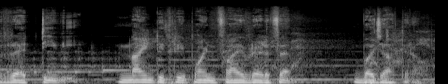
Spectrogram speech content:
red TV 93.5 red FM बजाते रहो।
